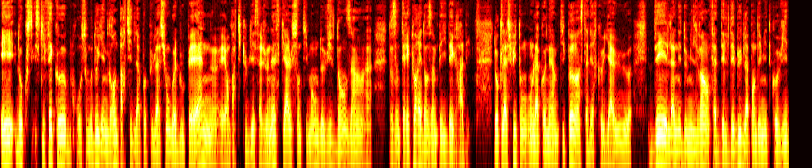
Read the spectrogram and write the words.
Et donc, ce qui fait que, grosso modo, il y a une grande partie de la population guadeloupéenne, et en particulier sa jeunesse, qui a le sentiment de vivre dans un, euh, dans un territoire et dans un pays dégradé. Donc la suite, on, on la connaît un petit peu, hein, c'est-à-dire qu'il y a eu, dès l'année 2020, en fait, dès le début de la pandémie de Covid,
